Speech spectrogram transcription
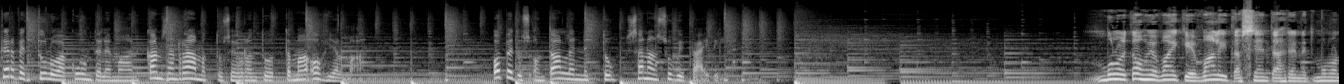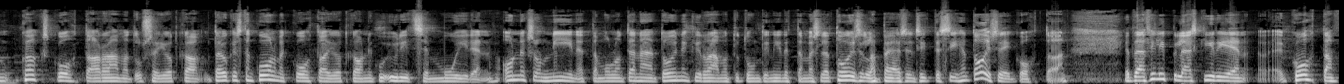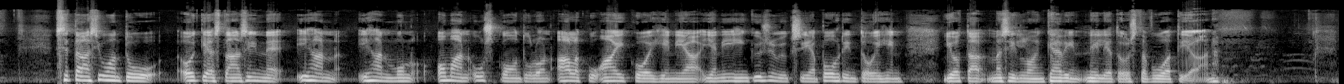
Tervetuloa kuuntelemaan Kansan Raamattuseuran tuottamaa ohjelmaa. Opetus on tallennettu sanan suvipäivillä. Mulla oli kauhean vaikea valita sen tähden, että mulla on kaksi kohtaa raamatussa, jotka, tai oikeastaan kolme kohtaa, jotka on niin ylitse muiden. Onneksi on niin, että mulla on tänään toinenkin raamattutunti niin, että mä sillä toisella pääsen sitten siihen toiseen kohtaan. Ja tämä Filippiläiskirjeen kohta, se taas juontuu oikeastaan sinne ihan, ihan mun oman uskoontulon alkuaikoihin ja, ja niihin kysymyksiin ja pohdintoihin, joita mä silloin kävin 14-vuotiaana.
